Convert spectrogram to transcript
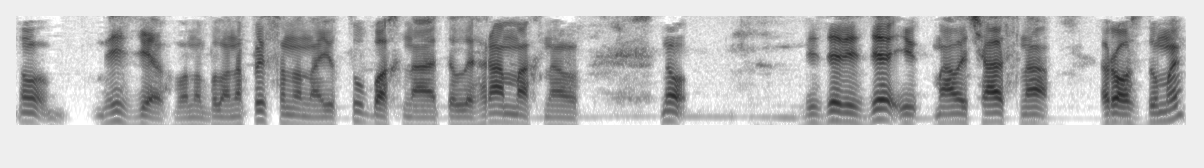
ну, везде воно було написано на Ютубах, на телеграмах, на, ну, везде, везде, і мали час на роздуми.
